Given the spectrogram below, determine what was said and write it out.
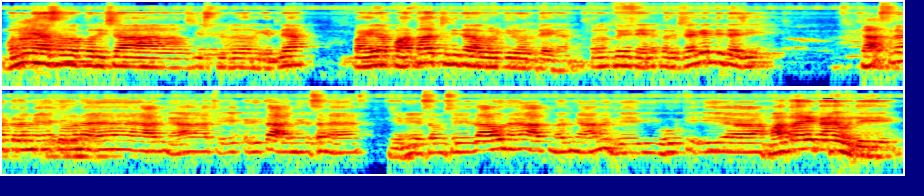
म्हणून ह्या सर्व परीक्षा घेतल्या. पहिला पाहताच क्षणी त्याला ओळखीलं होतं त्यानं. परंतु हे त्याने परीक्षा घेतली त्याची. शास्त्र क्रमे करून अज्ञानाचे करिता निरसन तिने संशय जाऊन आत्मज्ञान देवी होती. माता हे काय होते?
